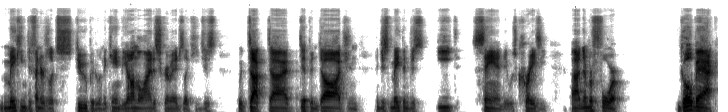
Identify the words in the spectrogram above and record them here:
making defenders look stupid when they came beyond the line of scrimmage. Like he just would duck, dive, dip, and dodge, and, and just make them just eat sand. It was crazy. Uh, number four, go back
